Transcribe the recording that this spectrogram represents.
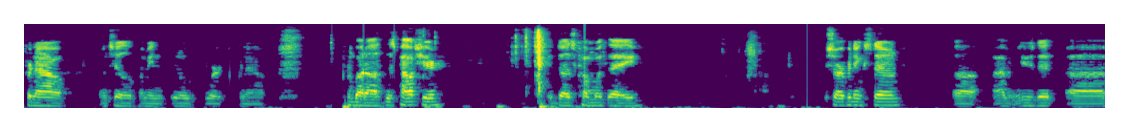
for now, until I mean, it'll work for now. But uh, this pouch here, it does come with a sharpening stone. Uh, I haven't used it. Uh,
